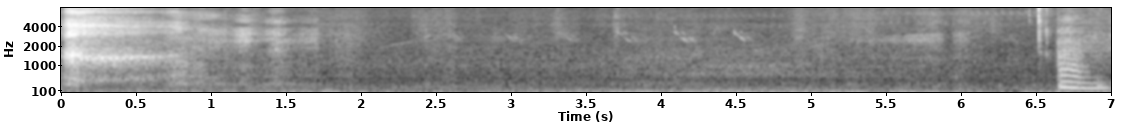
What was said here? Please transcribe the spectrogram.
um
